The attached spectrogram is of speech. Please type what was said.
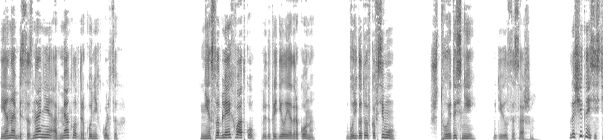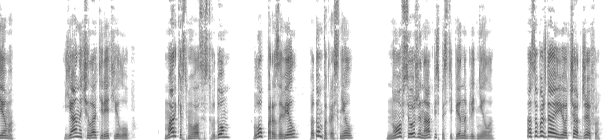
и она без сознания обмякла в драконьих кольцах. «Не ослабляй хватку», — предупредила я дракона. «Будь готов ко всему». «Что это с ней?» — удивился Саша. «Защитная система». Я начала тереть ей лоб. Маркер смывался с трудом, лоб порозовел, потом покраснел. Но все же надпись постепенно бледнела. «Освобождаю ее от чар Джеффа.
